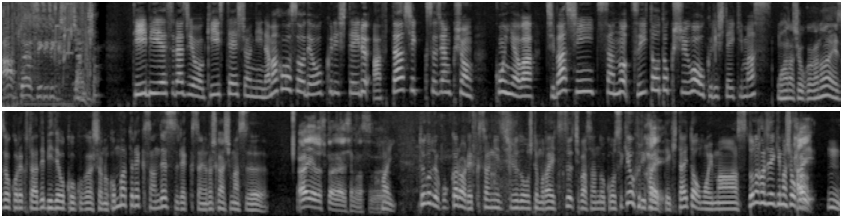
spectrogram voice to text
After Six Junction. TBS ラジオをキーステーションに生放送でお送りしているアフターシックスジャンクション今夜は千葉真一さんの追悼特集をお送りしていきます。お話を伺うのは映像コレクターでビデオ考古学者のコンバットレックさんです。レックさんよろしくお願いします。はいよろしくお願いします、はい。ということでここからはレックさんに主導してもらいつつ千葉さんの功績を振り返っていきたいと思います、どんな感じでいきましょうか、はい。うん。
